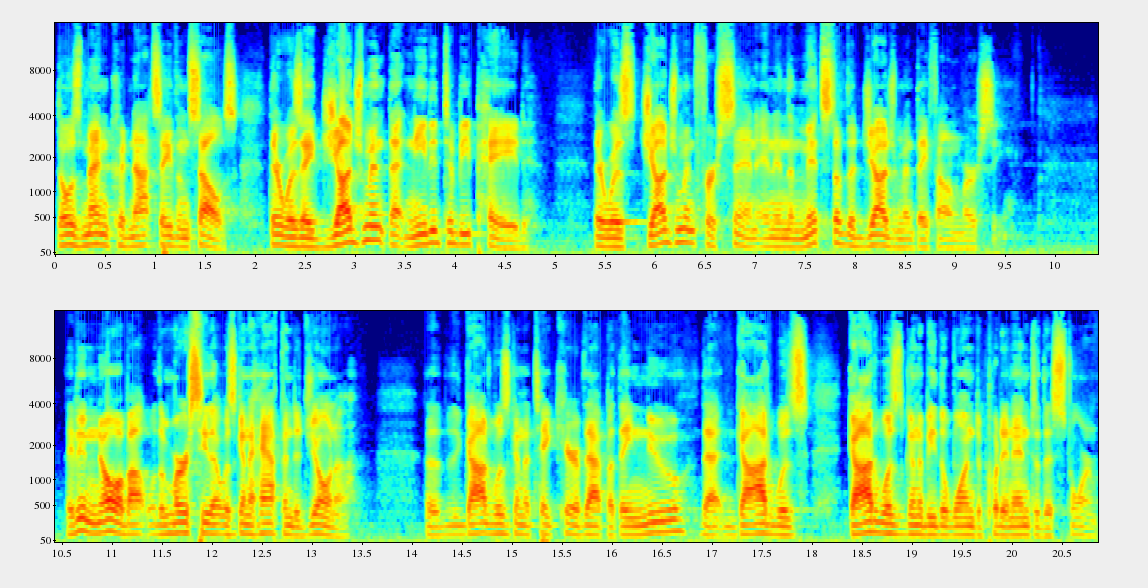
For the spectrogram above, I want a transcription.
Those men could not save themselves. There was a judgment that needed to be paid. There was judgment for sin, and in the midst of the judgment, they found mercy. They didn't know about the mercy that was going to happen to Jonah. Uh, God was going to take care of that, but they knew that God was, God was going to be the one to put an end to this storm.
